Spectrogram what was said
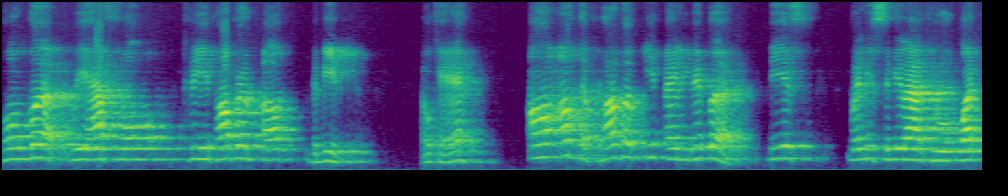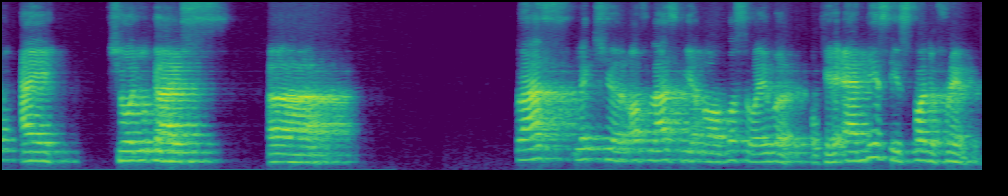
Homework. we have four, three problems of the beat. Okay. All of the problem, if I remember, is very similar to what I showed you guys uh, last lecture of last year or whatsoever. Okay, and this is for the frame.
